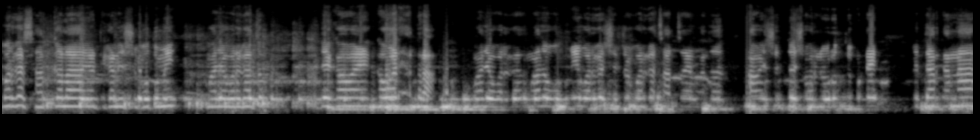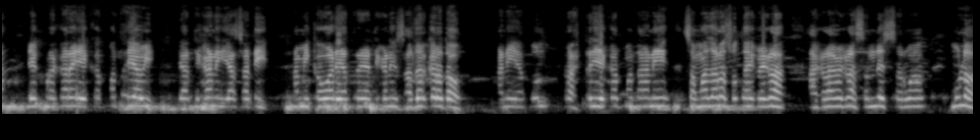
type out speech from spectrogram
वर्ग सात कला या ठिकाणी शिकवतो मी. माझ्या वर्गाचं देखावा आहे. कवाड यात्रा. माझ्या वर्गात माझा मी वर्ग शिक्षक वर्ग सातचा आहे. माझं नाव आहे सिद्धेश्वर निवृत्ती कुठे विद्यार्थ्यांना एक प्रकारे एकात्मता यावी या ठिकाणी. यासाठी आम्ही कवाड यात्रा या ठिकाणी सादर करत आहोत. आणि यातून राष्ट्रीय एकात्मता आणि समाजाला स्वतः एक वेगळा आगळा वेगळा संदेश सर्व मुलं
